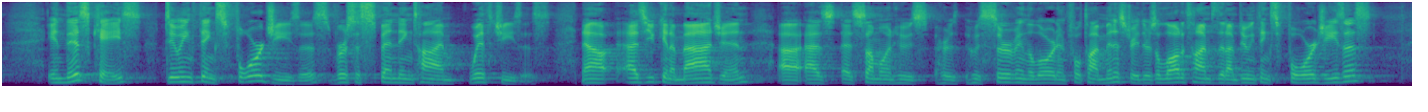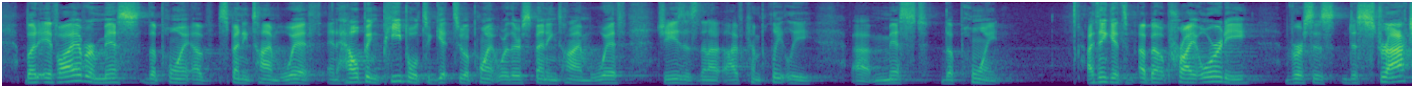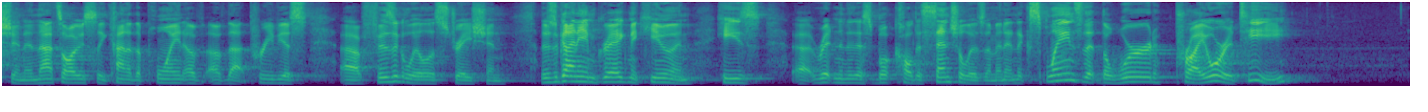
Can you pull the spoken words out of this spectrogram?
In this case, doing things for Jesus versus spending time with Jesus. Now, as you can imagine, uh, as, as someone who's, who's serving the Lord in full time ministry, there's a lot of times that I'm doing things for Jesus. But if I ever miss the point of spending time with and helping people to get to a point where they're spending time with Jesus, then I, have completely uh, missed the point. I think it's about priority versus distraction, and that's obviously kind of the point of, of that previous uh, physical illustration. There's a guy named Greg McKeown. He's uh, written into this book called Essentialism, and it explains that the word priority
